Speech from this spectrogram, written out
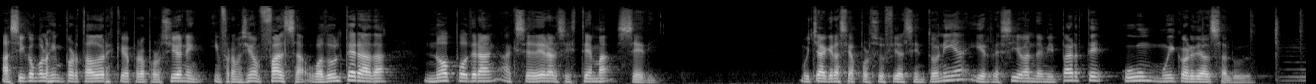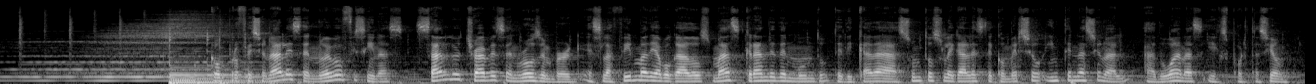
así como los importadores que proporcionen información falsa o adulterada, no podrán acceder al sistema SEDI. Muchas gracias por su fiel sintonía y reciban de mi parte un muy cordial saludo. Con profesionales en nueve oficinas, Sandler Travis Rosenberg es la firma de abogados más grande del mundo dedicada a asuntos legales de comercio internacional, aduanas y exportación.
